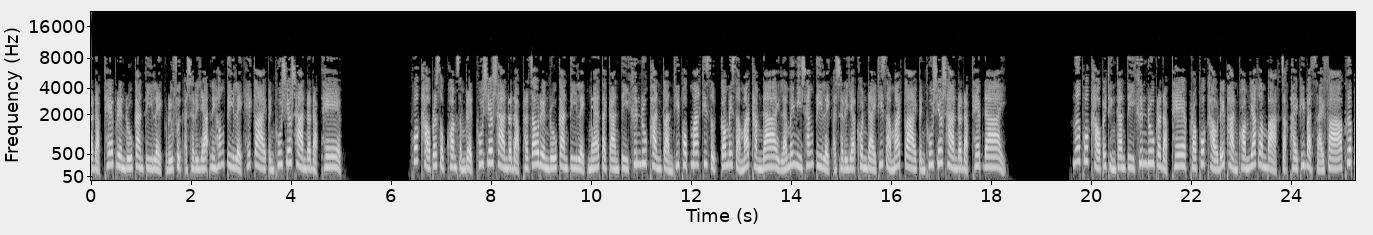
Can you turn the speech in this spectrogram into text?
ระดับเทพเรียนรู้การตีเหล็ก หรือฝึกอัจฉริยะในห้องตีเหล็กให้กลายเป็นผู้เชี่ยวชาญระดับเทพ พวกเขาประสบความสำเร็จผู้เชี่ยวชาญระดับพระเจ้าเรียนรู้การตีเหล็กแม้แต่การตีขึ้นรูปพันกลั่นที่พบมากที่สุดก็ไม่สามารถทำได้ และไม่มีช่างตีเหล็กอัจฉริยะคนใดที่สามารถกลายเป็นผู้เชี่ยวชาญระดับเทพได้ เมื่อพวกเขาไปถึงการตีขึ้นรูประดับเทพ เพราะพวกเขาได้ผ่านความยากลำบากจากภัยพิบัติสายฟ้าเพื่อไป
